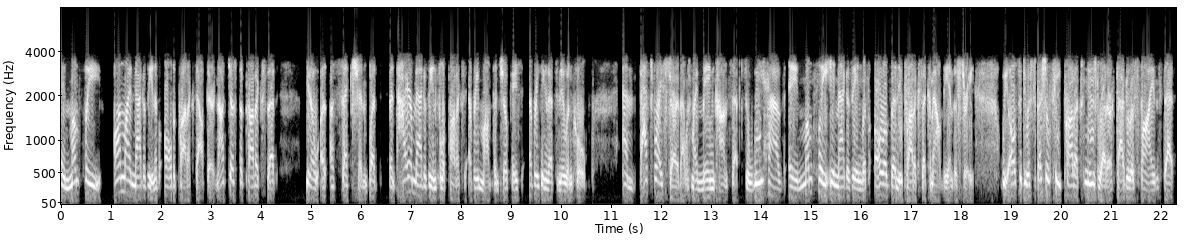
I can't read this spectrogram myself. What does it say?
a monthly online magazine of all the products out there, not just the products that, you know, a, a section, but an entire magazine full of products every month and showcase everything that's new and cool. And that's where I started. That was my main concept. So we have a monthly e-magazine with all of the new products that come out in the industry. We also do a specialty products newsletter, Fabulous Finds, that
